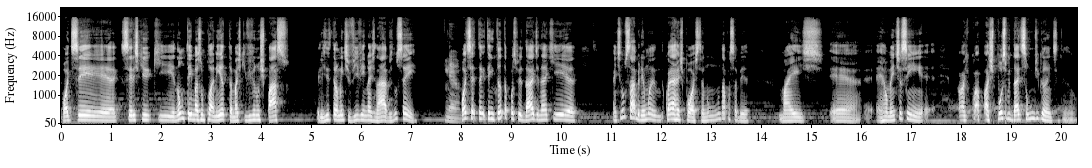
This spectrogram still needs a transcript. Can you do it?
pode ser seres que, que não têm mais um planeta, mas que vivem no espaço. Eles literalmente vivem nas naves, não sei. É. Pode ser, tem, tem, tanta possibilidade, né, que a gente não sabe nenhuma qual é a resposta, não, não dá para saber. Mas é, é realmente assim, é, as possibilidades são gigantes, entendeu?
